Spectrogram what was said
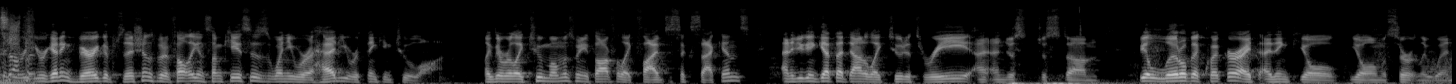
So you were getting very good positions, but it felt like in some cases when you were ahead, you were thinking too long. Like there were like two moments when you thought for like five to six seconds, and if you can get that down to like two to three, and, and just just um, be a little bit quicker, I, I think you'll you'll almost certainly win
